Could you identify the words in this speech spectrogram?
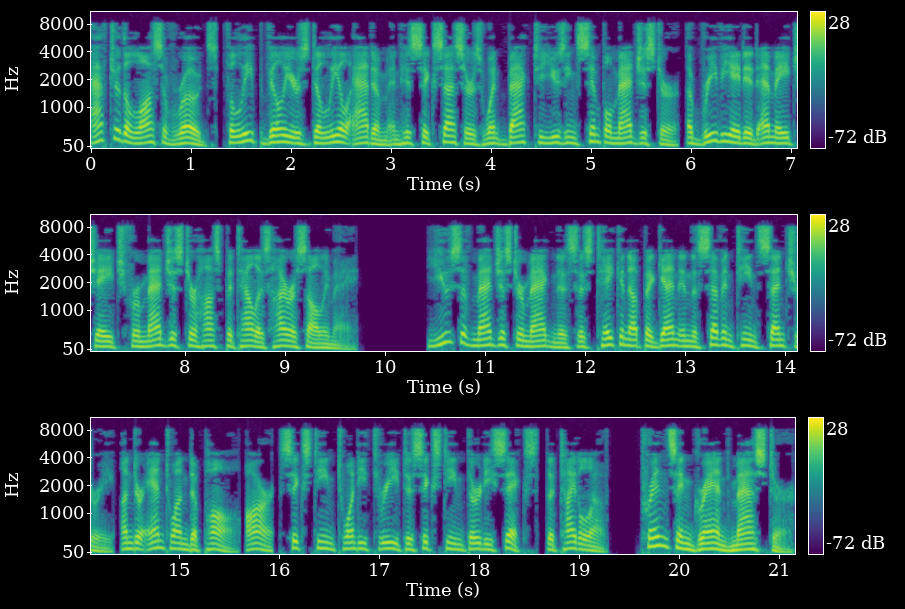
After the loss of Rhodes, Philippe Villiers de l'Isle Adam and his successors went back to using simple Magister, abbreviated MHH for Magister Hospitalis Hierosolymae. Use of Magister Magnus is taken up again in the 17th century, under Antoine de Paul R. 1623–1636, the title of «Prince and Grand Master»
